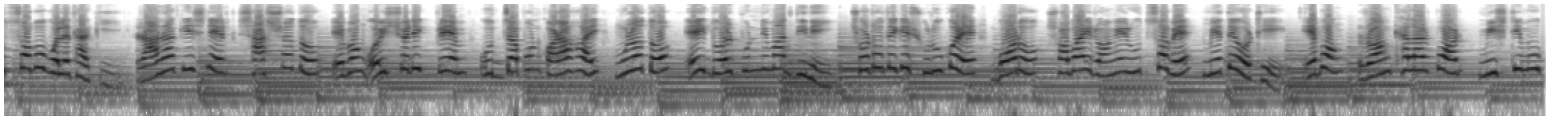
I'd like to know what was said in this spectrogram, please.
উৎসবও বলে থাকি। রাধা কৃষ্ণের শাশ্বত এবং ঐশ্বরিক প্রেম উদযাপন করা হয় মূলত এই দোল পূর্ণিমার দিনেই। ছোট থেকে শুরু করে বড় সবাই রঙের উৎসবে মেতে ওঠে এবং রং খেলার পর মিষ্টি মুখ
